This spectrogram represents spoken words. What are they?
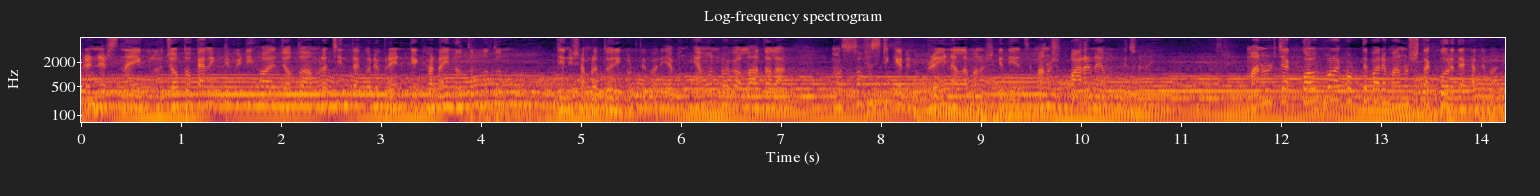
ব্রেনের স্নায়ুগুলো, যত কানেক্টিভিটি হয়, যত আমরা চিন্তা করে ব্রেনকে খাটাই, নতুন নতুন জিনিস আমরা তৈরি করতে পারি। এবং এমনভাবে আল্লাহ তালা সফিস্টিকেটেড ব্রেইন আল্লাহ মানুষকে দিয়েছে। মানুষ পারে না এমন কিছু নাই। মানুষ যা কল্পনা করতে পারে, মানুষ তা করে দেখাতে পারে।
